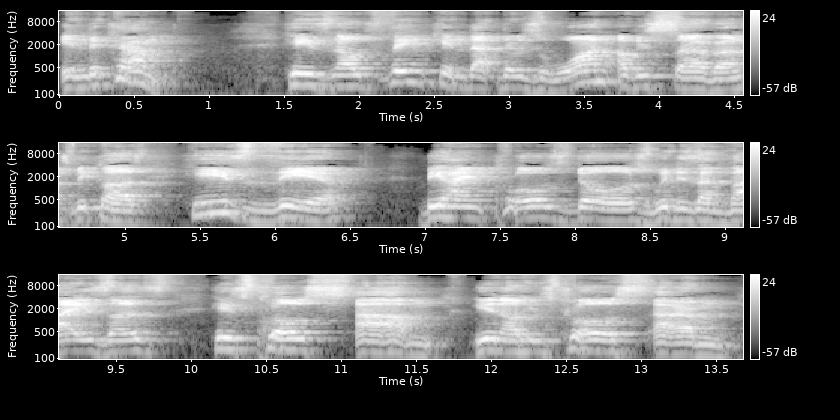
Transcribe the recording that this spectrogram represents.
in the camp. He's now thinking that there is one of his servants because he's there behind closed doors with his advisors, his close, um, you know, his close, um,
